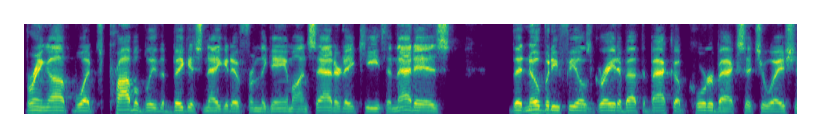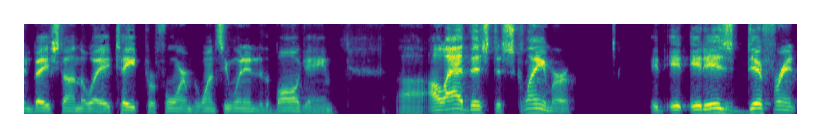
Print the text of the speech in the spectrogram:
bring up what's probably the biggest negative from the game on Saturday, Keith, and that is that nobody feels great about the backup quarterback situation based on the way Tate performed once he went into the ball game. Uh, I'll add this disclaimer: it it, it is different.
